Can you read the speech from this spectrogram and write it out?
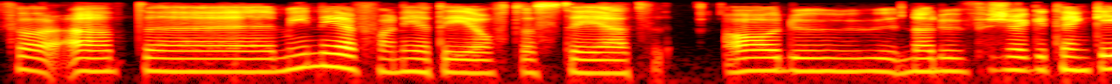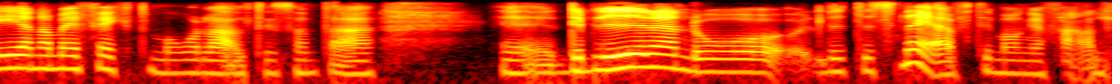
För att eh, min erfarenhet är oftast det att ja, du, när du försöker tänka igenom effektmål och allting sånt där, eh, det blir ändå lite snävt i många fall.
